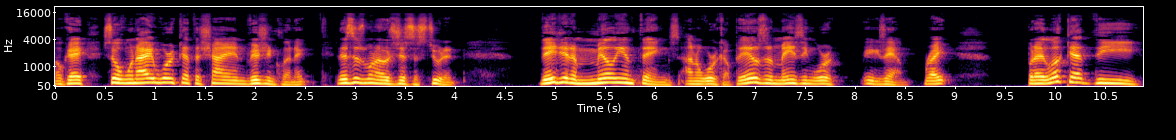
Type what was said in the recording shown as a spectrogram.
Okay, so when I worked at the Cheyenne Vision Clinic, this is when I was just a student. They did a million things on a workup. It was an amazing work exam, right? But I looked at the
